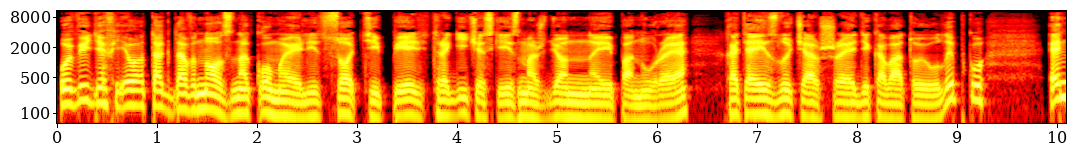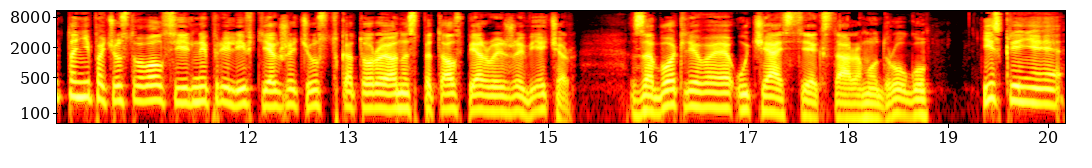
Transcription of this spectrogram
Увидев его так давно знакомое лицо, теперь трагически изможденное и понурое, хотя излучавшее диковатую улыбку, Энтони почувствовал сильный прилив тех же чувств, которые он испытал в первый же вечер. Заботливое участие к старому другу, искреннее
